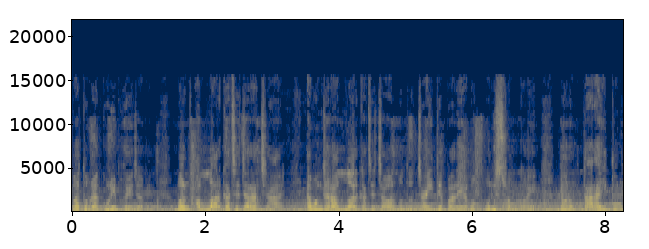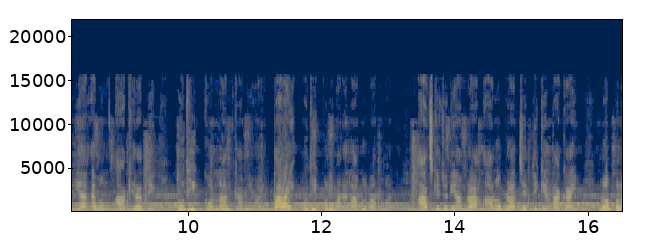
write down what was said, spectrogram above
বা তোমরা গরিব হয়ে যাবে। বরং আল্লাহর কাছে যারা চায় এবং যারা আল্লাহর কাছে চাওয়ার মতো চাইতে পারে এবং পরিশ্রম করে, বরং তারাই দুনিয়া এবং আখেরাতে অধিক কল্যাণকামী হয়, তারাই অধিক পরিমাণে লাভবান হয়। আজকে যদি আমরা আরব রাজ্যের দিকে তাকাই, রব্বুল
